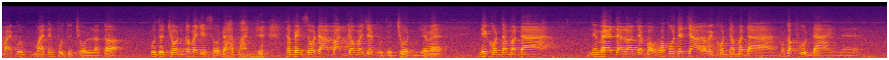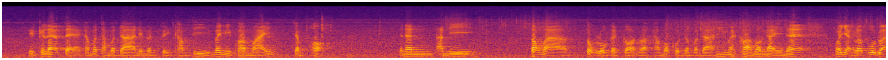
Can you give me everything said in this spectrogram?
หมายหมายถึงปุถุชน แล้วก็ปุถุชนก็ไม่ใช่โสดาบัน ถ้าเป็นโสดาบันก็ไม่ใช่ปุถุชนใช่ไหมนี่คนธรรมดาเนี่ยแม้แต่เราจะบอกว่าพระพุทธเจ้าก็เป็นคนธรรมดา มันก็พูดได้นะ เห็นก็แล้วแต่คำว่าธรรมดานี่มันเป็นคำที่ไม่มีความหมายจำเพาะฉะนั้นอันนี้ต้องมาตกลงกันก่อนว่าคำว่าคนธรรมดานี่หมายความว่าไงนะ เพราะอย่างเราพูดว่า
